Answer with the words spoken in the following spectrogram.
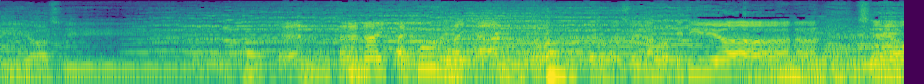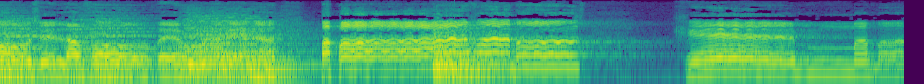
y así entre naipe, curda y canto de la escena cotidiana se oye la voz de una nena. Papá vamos que mamá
